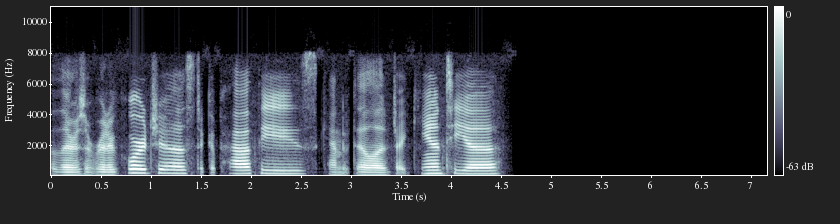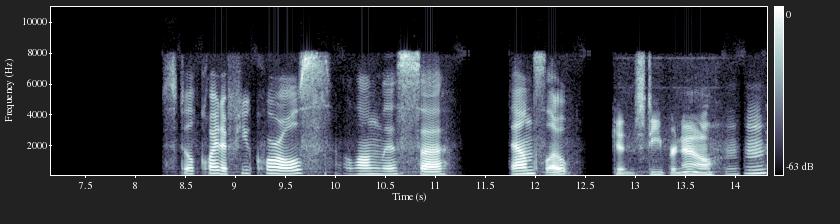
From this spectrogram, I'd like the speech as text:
So there's Iridogorgia, Stichopathes, Candidella gigantea. Still quite a few corals along this uh, downslope. Getting steeper now. Mm -hmm.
